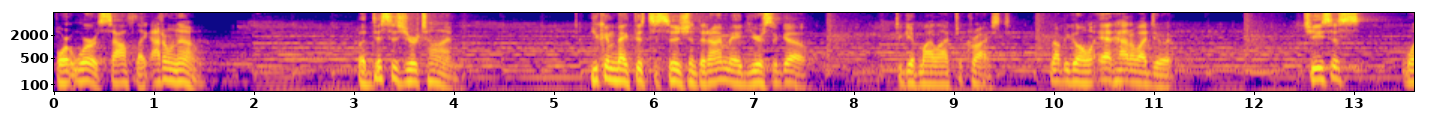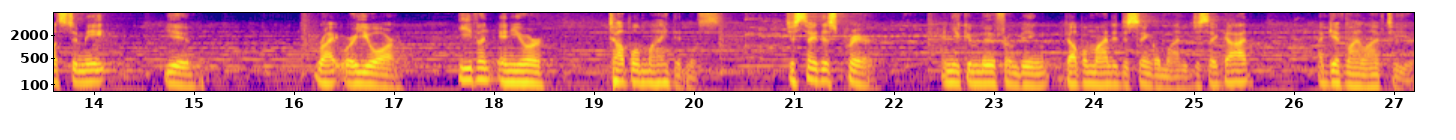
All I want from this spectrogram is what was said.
Fort Worth, Southlake, I don't know. But this is your time. You can make this decision that I made years ago to give my life to Christ. You might be going, Ed, how do I do it? Jesus wants to meet you right where you are, even in your double mindedness. Just say this prayer, and you can move from being double minded to single minded. Just say, God, I give my life to you.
